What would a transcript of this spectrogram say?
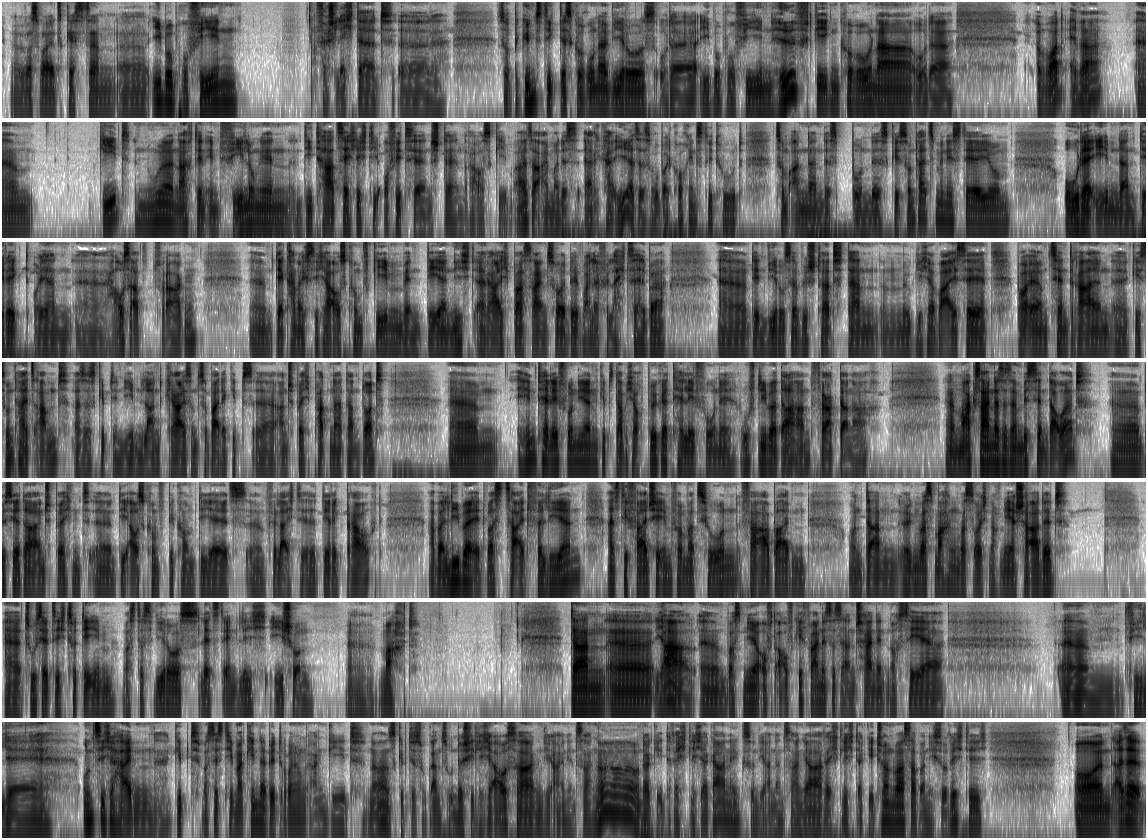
was war jetzt gestern, äh, Ibuprofen verschlechtert, äh, so begünstigt das Coronavirus oder Ibuprofen hilft gegen Corona oder whatever, ähm, geht nur nach den Empfehlungen, die tatsächlich die offiziellen Stellen rausgeben. Also einmal das RKI, also das Robert Koch Institut, zum anderen das Bundesgesundheitsministerium oder eben dann direkt euren äh, Hausarzt fragen. Ähm, der kann euch sicher Auskunft geben, wenn der nicht erreichbar sein sollte, weil er vielleicht selber äh, den Virus erwischt hat, dann möglicherweise bei eurem zentralen äh, Gesundheitsamt, also es gibt in jedem Landkreis und so weiter, gibt es äh, Ansprechpartner dann dort ähm, hintelefonieren. Gibt es, glaube ich, auch Bürgertelefone. Ruft lieber da an, fragt danach. Äh, mag sein, dass es ein bisschen dauert, äh, bis ihr da entsprechend äh, die Auskunft bekommt, die ihr jetzt vielleicht direkt braucht aber lieber etwas Zeit verlieren, als die falsche Information verarbeiten und dann irgendwas machen, was euch noch mehr schadet, äh, zusätzlich zu dem, was das Virus letztendlich eh schon äh, macht. Dann, äh, ja, äh, was mir oft aufgefallen ist, dass anscheinend noch sehr ähm, viele Unsicherheiten gibt, was das Thema Kinderbetreuung angeht. Na, es gibt ja so ganz unterschiedliche Aussagen. Die einen sagen, ah, und da geht rechtlich ja gar nichts, und die anderen sagen, ja, rechtlich, da geht schon was, aber nicht so richtig. Und also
